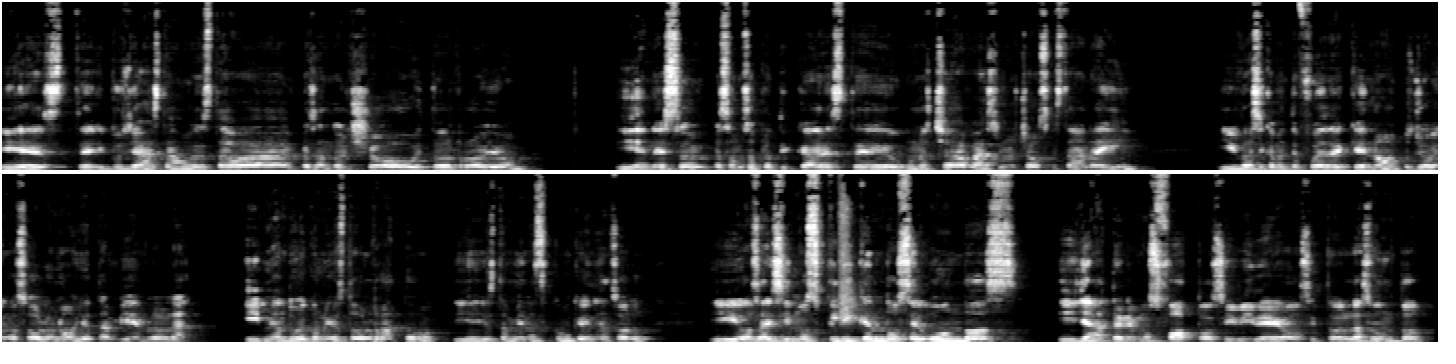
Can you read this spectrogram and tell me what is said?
y, este, y pues ya estaba, estaba empezando el show y todo el rollo. Y en eso empezamos a platicar este, unas chavas y unos chavos que estaban ahí. Y básicamente fue de que, no, pues yo vengo solo, no, yo también, bla, bla. Y me anduve con ellos todo el rato. Y ellos también así como que venían solos. Y, o sea, hicimos clic en dos segundos y ya tenemos fotos y videos y todo el asunto.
